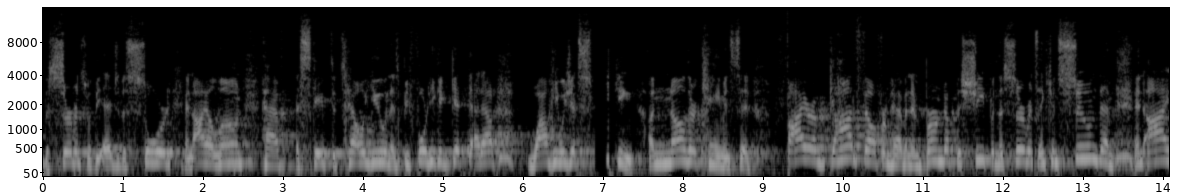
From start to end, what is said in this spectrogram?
the servants with the edge of the sword, and I alone have escaped to tell you. And as before he could get that out, while he was yet speaking, another came and said, fire of God fell from heaven and burned up the sheep and the servants and consumed them. And I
